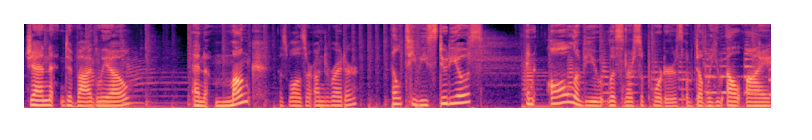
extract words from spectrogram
Jen DeVaglio and Monk, as well as our underwriter, LTV Studios, and all of you listener supporters of WLI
